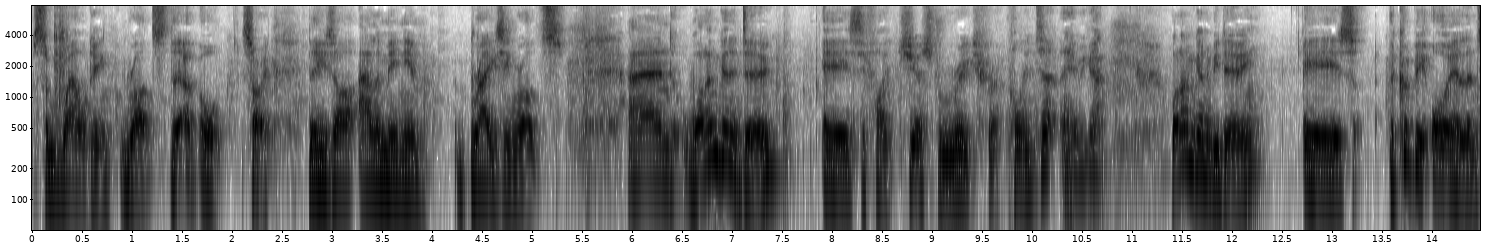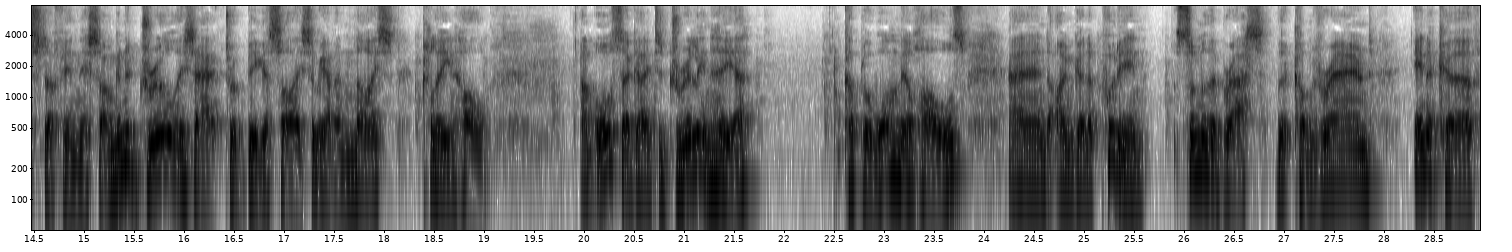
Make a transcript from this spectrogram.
some welding rods that oh sorry these are aluminium brazing rods and what I'm going to do is if I just reach for a pointer, there we go. What I'm going to be doing is, there could be oil and stuff in this, so I'm going to drill this out to a bigger size so we have a nice clean hole. I'm also going to drill in here a couple of one mil holes and I'm going to put in some of the brass that comes round in a curve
